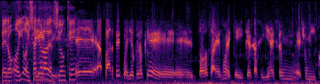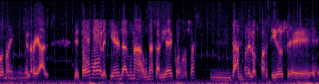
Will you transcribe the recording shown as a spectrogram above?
Pero hoy, hoy salió Sí, la sí. versión que... Eh, aparte, pues yo creo que eh, todos sabemos de que Iker Casillas es un, es un ícono en, en el Real. De todo modo, le quieren dar una, una salida decorosa, mm, dándole los partidos eh,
